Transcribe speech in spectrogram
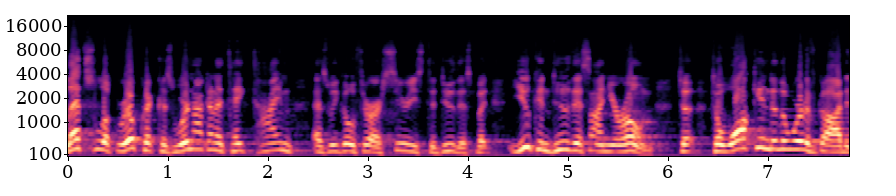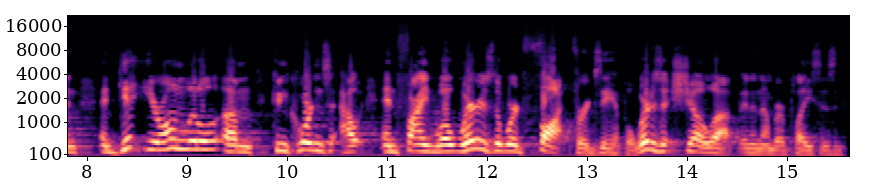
Let's look real quick because we're not going to take time as we go through our series to do this, but you can do this on your own. To, to walk into the Word of God and, and get your own little um, concordance out and find, well, where is the word thought, for example? Where does it show up in a number of places? And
